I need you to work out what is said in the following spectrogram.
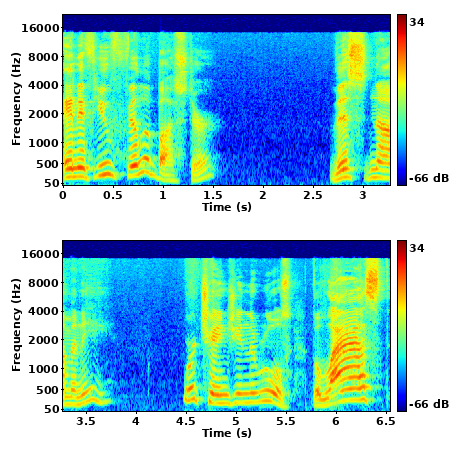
And if you filibuster this nominee, we're changing the rules. The last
